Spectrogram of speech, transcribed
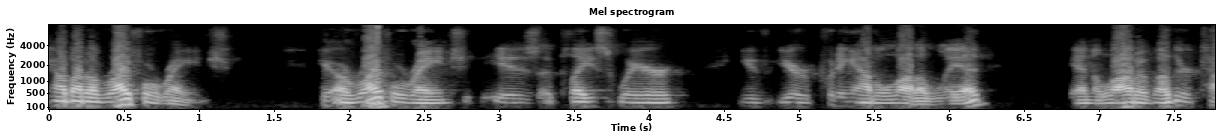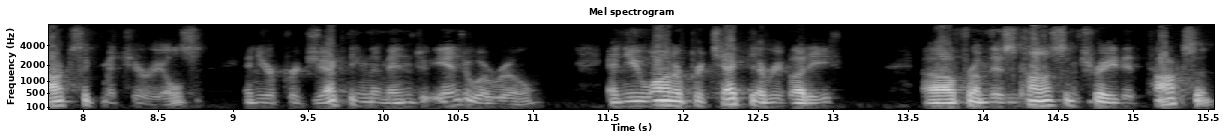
how about a rifle range? A rifle range is a place where you you're putting out a lot of lead and a lot of other toxic materials, and you're projecting them into, into a room and you want to protect everybody uh, from this concentrated toxin.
